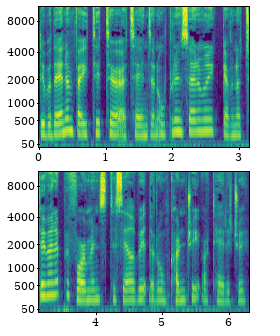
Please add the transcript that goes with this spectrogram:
They were then invited to attend an opening ceremony, given a two minute performance to celebrate their own country or territory.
